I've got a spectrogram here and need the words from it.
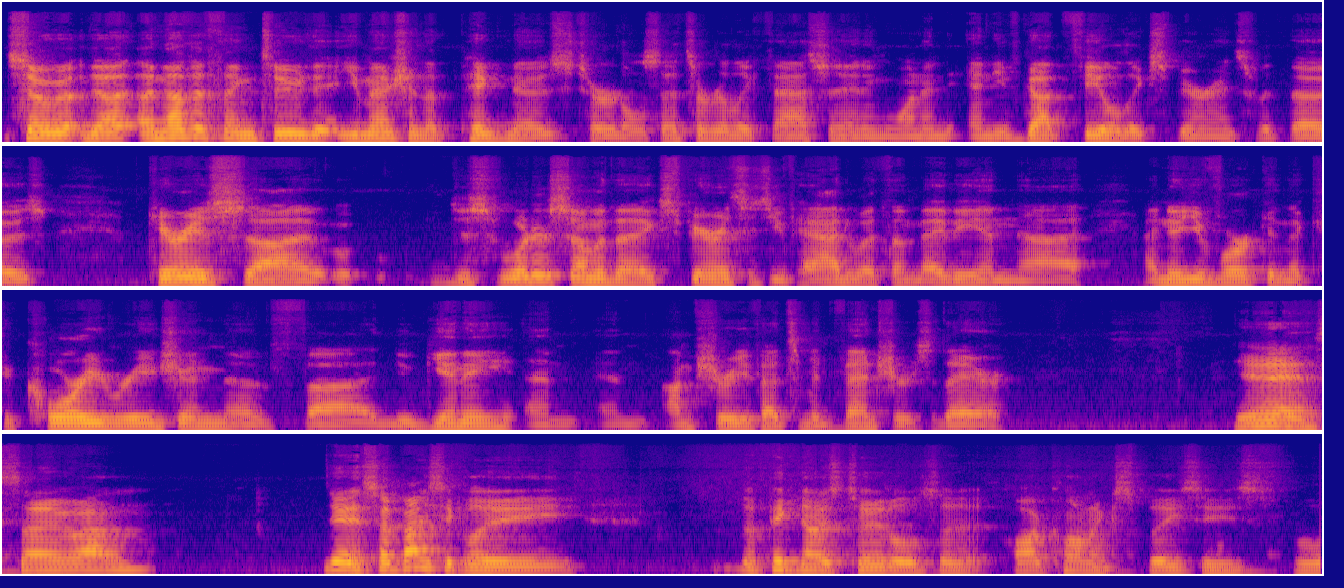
so the, another thing too that you mentioned the pig nose turtles. That's a really fascinating one, and, and you've got field experience with those. Curious, uh, just what are some of the experiences you've had with them? Maybe in uh, I know you've worked in the Kikori region of uh, New Guinea, and and I'm sure you've had some adventures there. Yeah. So um, yeah. So basically, the pig-nosed turtles are iconic species for,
